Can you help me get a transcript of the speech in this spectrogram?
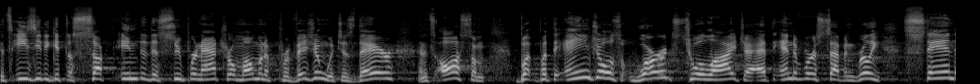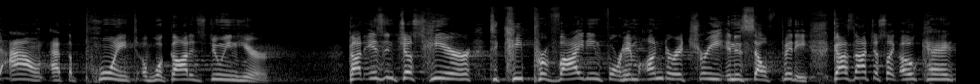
it's easy to get to sucked into this supernatural moment of provision, which is there, and it's awesome. But, but the angel's words to Elijah at the end of verse 7 really stand out at the point of what God is doing here. God isn't just here to keep providing for him under a tree in his self pity. God's not just like, okay,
